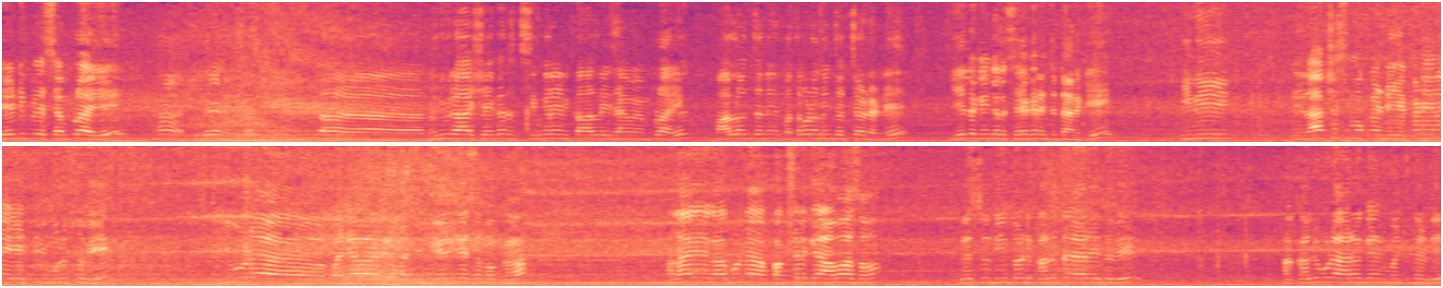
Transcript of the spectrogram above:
KTPS employee. Nurivi Rajasekhar Singareni colonies employee. పాల్వంచని కొత్తగూడెం నుంచి వచ్చాడండి. ఈత గింజలు సేకరించడానికి ఇవి ఈ రాక్షస మొక్క అండి ఎక్కడైనా వేస్తే ములుస్తుంది. మొలుస్తుంది ఇది కూడా పర్యావరణానికి మంచి మేలు చేసే మొక్క. అలాగే కాకుండా పక్షులకి ఆవాసం. ప్లస్ దీంతో కళ్ళు తయారవుతుంది ఆ కళ్ళు కూడా ఆరోగ్యానికి మంచిదండి.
